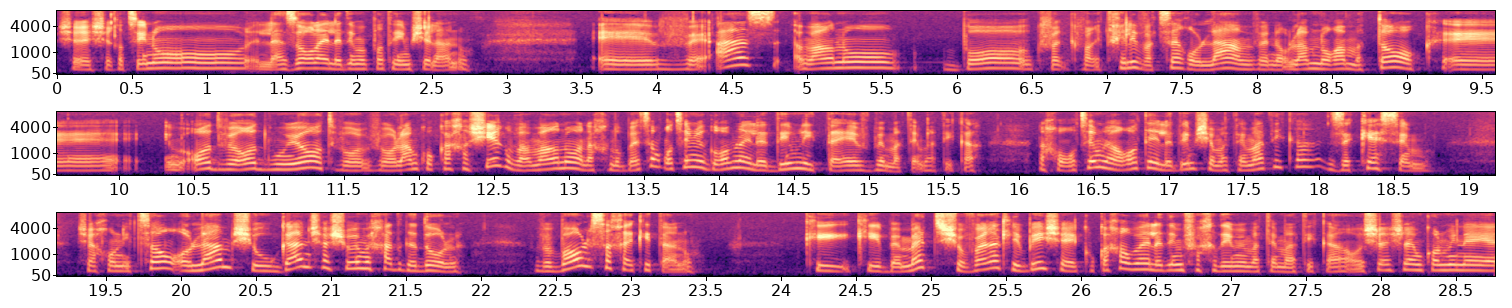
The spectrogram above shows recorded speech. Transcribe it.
ש... שרצינו לעזור לילדים הפרטיים שלנו. ואז אמרנו, בו כבר, כבר התחיל להיווצר עולם, ועולם נורא מתוק, אה, עם עוד ועוד דמויות, ועולם כל כך עשיר, ואמרנו, אנחנו בעצם רוצים לגרום לילדים להתאהב במתמטיקה. אנחנו רוצים להראות לילדים שמתמטיקה זה קסם, שאנחנו ניצור עולם שהוא גן שעשועים אחד גדול, ובואו לשחק איתנו. כי, כי באמת שוברת ליבי שכל כך הרבה ילדים מפחדים ממתמטיקה, או שיש להם כל מיני,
